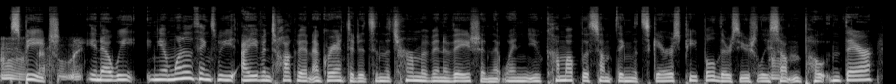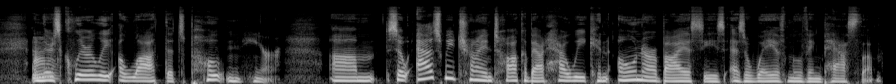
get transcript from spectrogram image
mm, speech. Absolutely. You know, we you know one of the things we I even talk about. Now, granted, it's in the term of innovation that when you come up with something that scares people, there's usually mm. something potent there, and there's mm. clearly a lot that's potent here. Um, so, as we try and talk about how we can own our biases as a way of moving past them,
